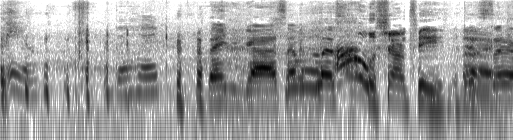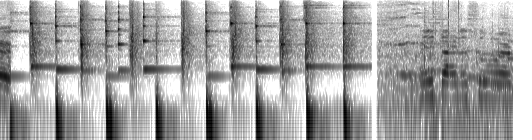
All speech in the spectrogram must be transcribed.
the heck? Thank you guys. Have a blessed. Oh, sharp teeth. Yes, sir. Hey, dinosaur.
